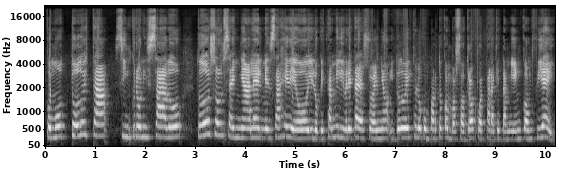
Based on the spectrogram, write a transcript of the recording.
cómo todo está sincronizado, todos son señales, el mensaje de hoy, lo que está en mi libreta de sueños y todo esto lo comparto con vosotros pues para que también confiéis.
